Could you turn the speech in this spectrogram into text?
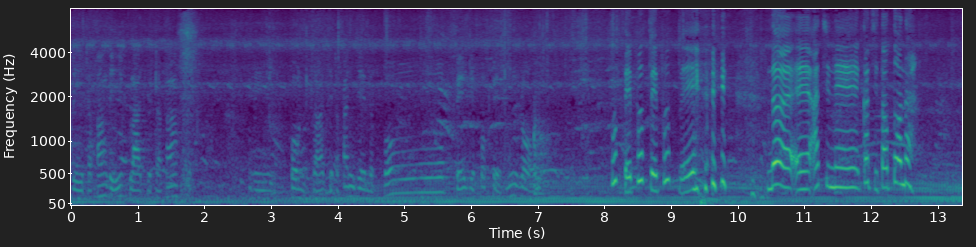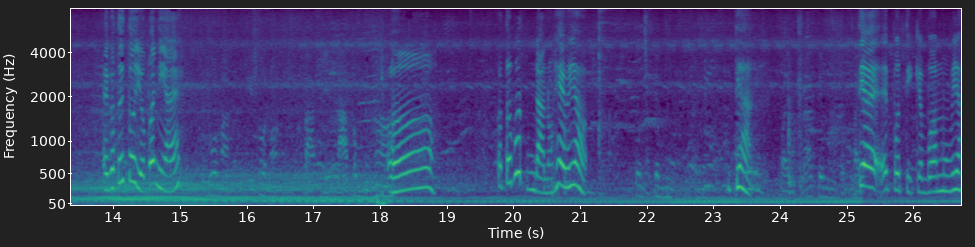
thì trò ăn thì là chỉ trò cá thì con ra chỉ trò cá gì là bố bé gì bố bé như rồi búp bê búp bê búp bê nó ê à chị nè có chỉ tao tuôn à ê có tới tôi có bao nhiêu ấy mà thì tôi nó là cái lá tôm nó ờ tớ bớt đã đàn nó heo bây giờ tôi là cái mù tia cái tia mua bây giờ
